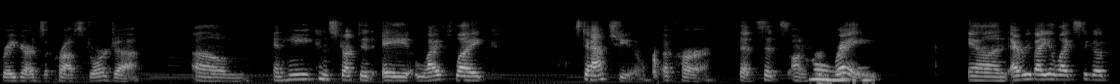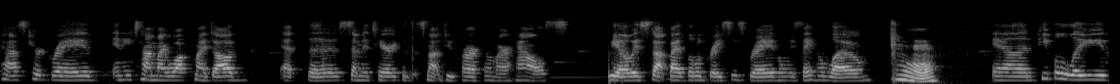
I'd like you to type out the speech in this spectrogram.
graveyards across Georgia. Um, and he constructed a lifelike statue of her that sits on her Oh. grave. And everybody likes to go past her grave. Anytime I walk my dog at the cemetery, because it's not too far from our house, we always stop by little Gracie's grave and we say hello. Oh. And people leave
